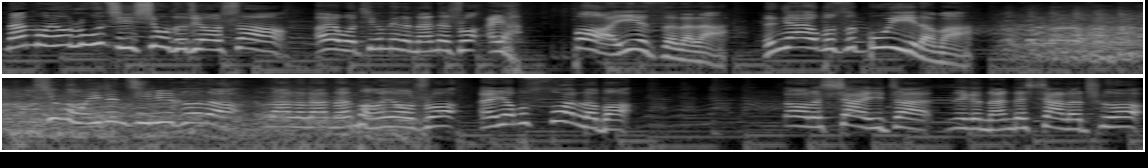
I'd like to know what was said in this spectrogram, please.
男朋友撸起袖子就要上，哎呀，我听那个男的说，哎呀，不好意思了啦，人家又不是故意的嘛，听得我一阵鸡皮疙瘩，拉了拉男朋友说，哎，要不算了吧。到了下一站，那个男的下了车，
